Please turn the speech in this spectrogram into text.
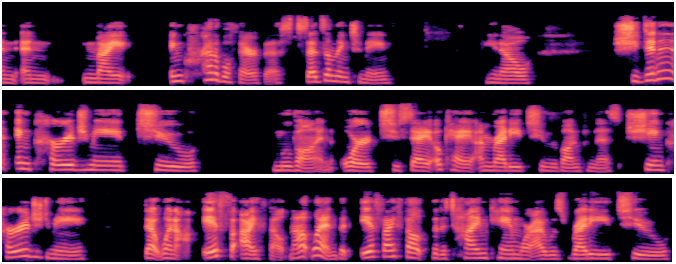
and and my incredible therapist said something to me, you know, she didn't encourage me to move on or to say, okay, I'm ready to move on from this. She encouraged me that when, if I felt, not when, but if I felt that a time came where I was ready to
